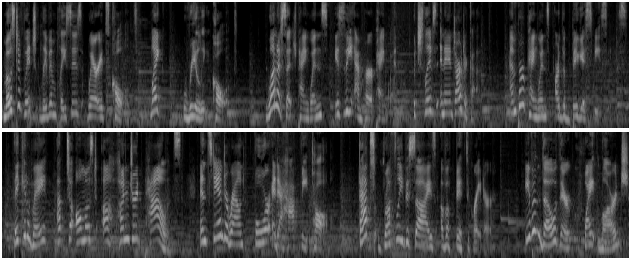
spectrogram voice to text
most of which live in places where it's cold, like really cold. One of such penguins is the emperor penguin, which lives in Antarctica. Emperor penguins are the biggest species. They can weigh up to almost 100 pounds and stand around four and a half feet tall. That's roughly the size of a fifth grader. Even though they're quite large,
